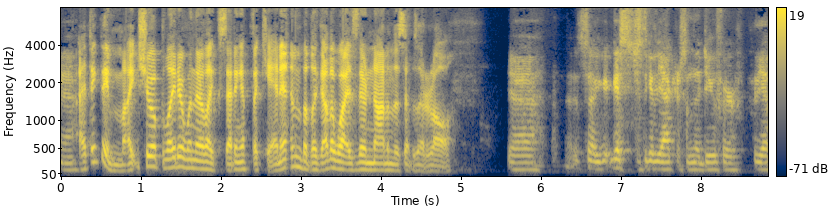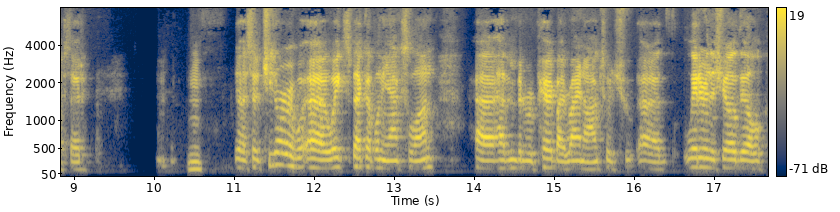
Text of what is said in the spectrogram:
Yeah. I think they might show up later when they're like setting up the cannon, but like otherwise, they're not in this episode at all. Yeah. So I guess just to give the actor something to do for, for the episode. Hmm. Yeah, so Cheetor uh, wakes back up on the Axalon, uh, having been repaired by Rhinox, which uh, later in the show, they'll,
